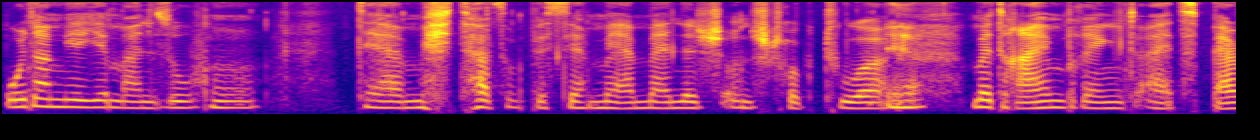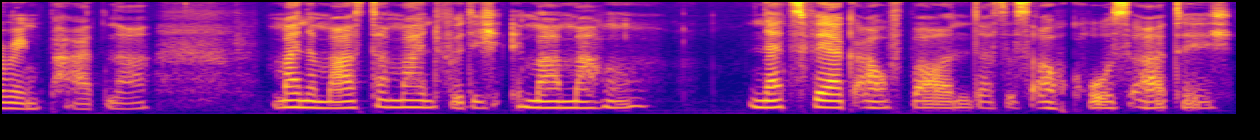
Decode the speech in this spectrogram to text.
oder mir jemanden suchen, der mich da so ein bisschen mehr managt und Struktur Ja. mit reinbringt als Sparring-Partner. Meine Mastermind würde ich immer machen. Netzwerk aufbauen, das ist auch großartig.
